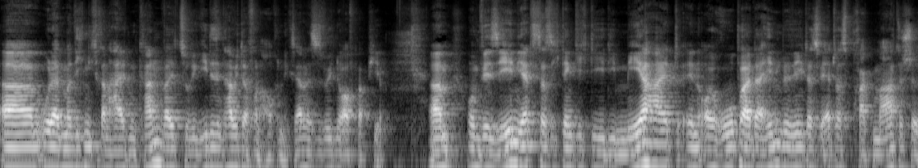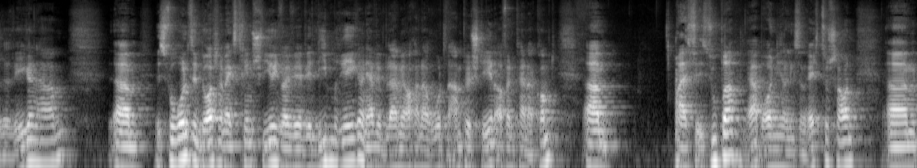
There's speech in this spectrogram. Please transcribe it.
ähm, oder man sich nicht dran halten kann, weil zu rigide sind, habe ich davon auch nichts. Ja? Dann ist wirklich nur auf Papier. Ähm, und wir sehen jetzt, dass sich, denke ich, die, die Mehrheit in Europa dahin bewegt, dass wir etwas pragmatischere Regeln haben. Ähm, ist für uns in Deutschland extrem schwierig, weil wir, wir lieben Regeln. Ja, wir bleiben ja auch an der roten Ampel stehen, auch wenn keiner kommt. Ähm, das ist super, ja, brauchen nicht nach links und rechts zu schauen. Ähm,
